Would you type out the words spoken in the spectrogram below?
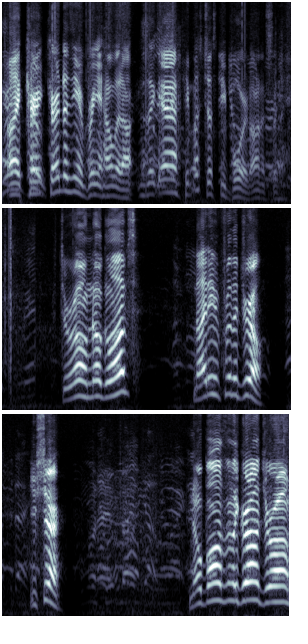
All right, Kern, Kern doesn't even bring a helmet out. He's like, yeah, he must just be bored, honestly. Jerome, no gloves? Not even for the drill. You sure? No balls on the ground, Jerome.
